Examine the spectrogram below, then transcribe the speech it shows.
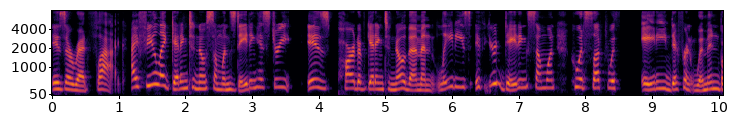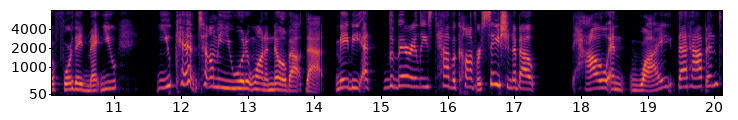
is a red flag. I feel like getting to know someone's dating history is part of getting to know them. And ladies, if you're dating someone who had slept with 80 different women before they'd met you, you can't tell me you wouldn't want to know about that. Maybe at the very least have a conversation about how and why that happened?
